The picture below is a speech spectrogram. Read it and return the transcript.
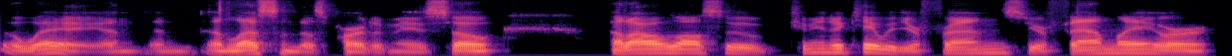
away and and, and lessen this part of me. So and I will also communicate with your friends, your family, or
